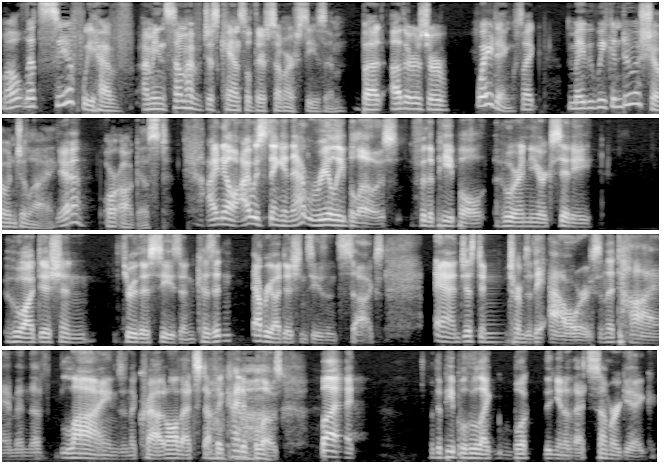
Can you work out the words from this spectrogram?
Well, let's see if we have. I mean, some have just canceled their summer season, but others are waiting. It's like maybe we can do a show in July Yeah. or August. I know. I was thinking that really blows for the people who are in New York City who audition through this season because every audition season sucks. And just in terms of the hours and the time and the lines and the crowd and all that stuff, Oh, it kind of blows. But the people who like booked the, you know, that summer gig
